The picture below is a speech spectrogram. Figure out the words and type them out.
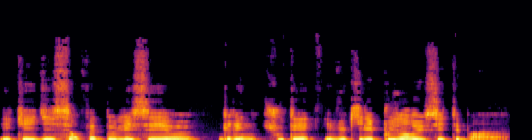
et KD, c'est en fait de laisser euh, Green shooter. Et vu qu'il est plus en réussite, et eh ben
